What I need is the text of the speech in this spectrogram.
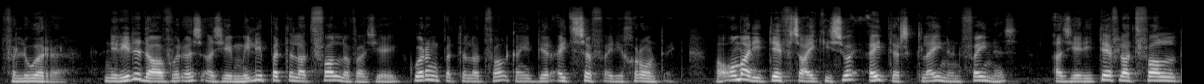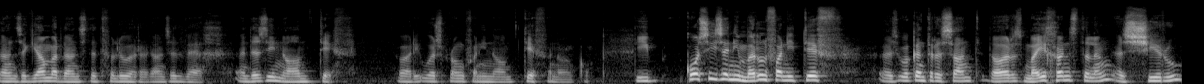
verlore. En die rede daarvoor is as jy mieliepitte laat val of as jy koringpitte laat val, kan jy dit weer uitsif uit die grond uit. Maar omdat die tef saadjie so uiters klein en fyn is, as jy die tef laat val, dan is ek jammer dan is dit verlore, dan is dit weg. En dis die naam tef waar die oorsprong van die naam tef vandaan kom. Die kossies in die middel van die tef is ook interessant. Daar is my gunsteling is shiru,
